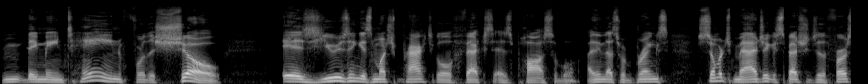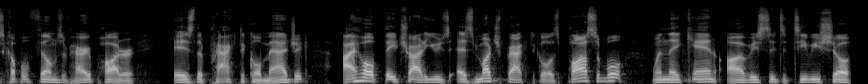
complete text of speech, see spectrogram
they maintain for the show is using as much practical effects as possible. I think that's what brings so much magic, especially to the first couple films of Harry Potter, is the practical magic. I hope they try to use as much practical as possible when they can. Obviously, it's a TV show.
